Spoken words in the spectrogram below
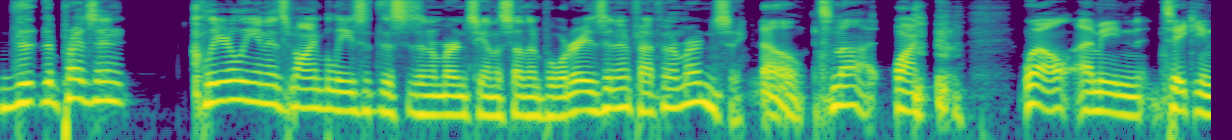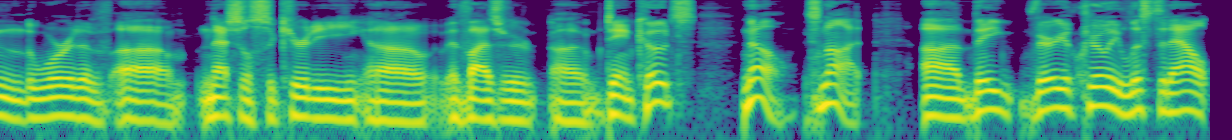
the, the president clearly in his mind believes that this is an emergency on the southern border. Is it in fact an emergency? No, it's not. Why? well, I mean, taking the word of uh, National Security uh, Advisor uh, Dan Coats, no, it's not. Uh, they very clearly listed out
